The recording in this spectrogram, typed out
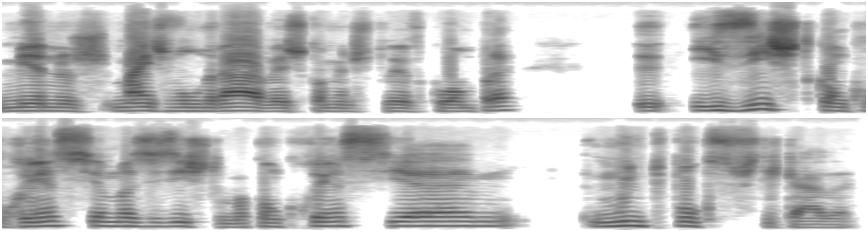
menos mais vulneráveis, com menos poder de compra, existe concorrência, mas existe uma concorrência muito pouco sofisticada.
